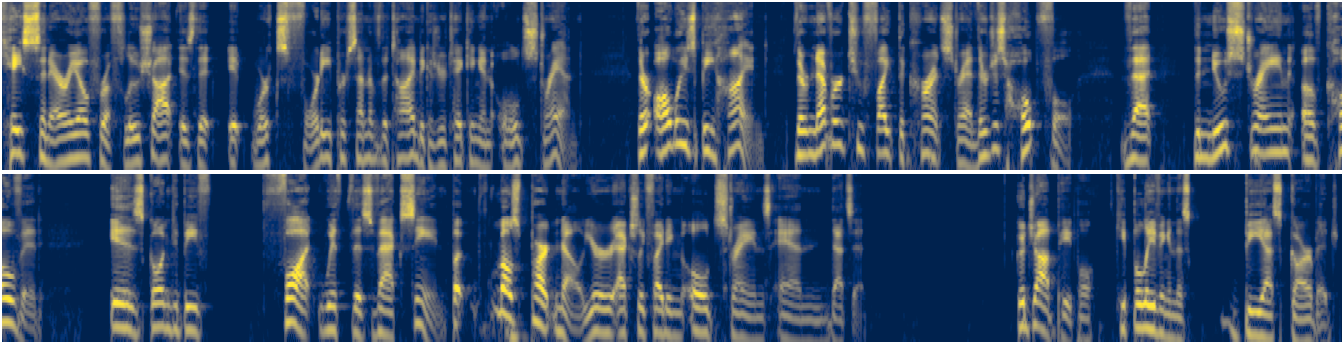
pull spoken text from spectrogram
case scenario for a flu shot is that it works 40% of the time because you're taking an old strand. They're always behind. They're never to fight the current strand. They're just hopeful that the new strain of COVID is going to be fought with this vaccine. But most part, no. You're actually fighting old strains, and that's it. Good job, people. Keep believing in this BS garbage.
